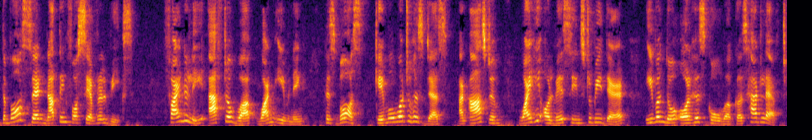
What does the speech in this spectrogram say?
The boss said nothing for several weeks. Finally, after work one evening, his boss came over to his desk and asked him why he always seems to be there even though all his co-workers had left.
